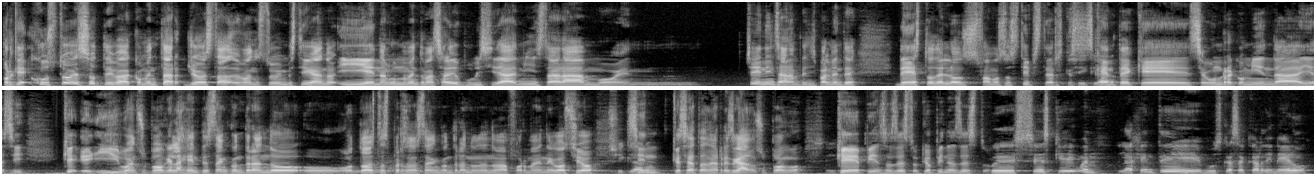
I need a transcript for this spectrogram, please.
Porque justo eso te iba a comentar. Yo estaba, bueno, estuve investigando y en algún momento me ha salido publicidad en Instagram o en. Sí, en Instagram principalmente, de esto de los famosos tipsters, que Sí, es claro. gente que según recomienda y así. Que, eh, y bueno, supongo que la gente está encontrando, o, o todas estas personas están encontrando una nueva forma de negocio Sí, claro. sin que sea tan arriesgado, supongo. Sí. ¿Qué piensas de esto? ¿Qué opinas de esto? Pues es que, bueno, la gente busca sacar dinero,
